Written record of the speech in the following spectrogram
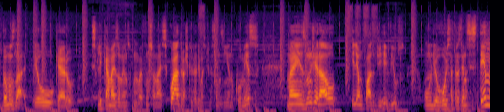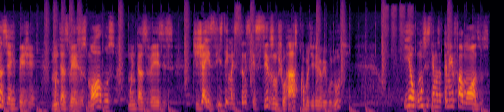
vamos lá. Eu quero explicar mais ou menos como vai funcionar esse quadro. Acho que eu já dei uma explicaçãozinha no começo, mas no geral ele é um quadro de reviews, onde eu vou estar trazendo sistemas de RPG, muitas vezes novos, muitas vezes que já existem, mas são esquecidos no churrasco, como diria meu amigo Luke, e alguns sistemas até meio famosos.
